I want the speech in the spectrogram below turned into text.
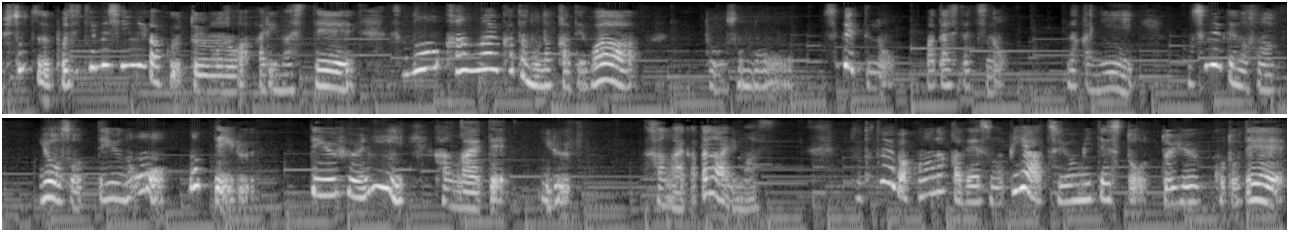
一つポジティブ心理学というものがありましてその考え方の中ではその全ての私たちの中に全てのその要素っていうのを持っているっていうふうに考えている考え方があります。例えばこの中でそのビア強みテストということで、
